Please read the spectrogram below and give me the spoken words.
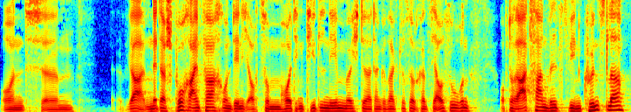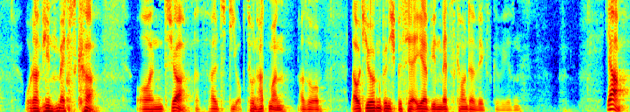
Und ähm, ja, netter Spruch einfach und den ich auch zum heutigen Titel nehmen möchte. Hat dann gesagt, Christoph, du kannst dir aussuchen, ob du Radfahren willst wie ein Künstler oder wie ein Metzger. Und ja, das ist halt, die Option hat man. Also laut Jürgen bin ich bisher eher wie ein Metzger unterwegs gewesen. Ja,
